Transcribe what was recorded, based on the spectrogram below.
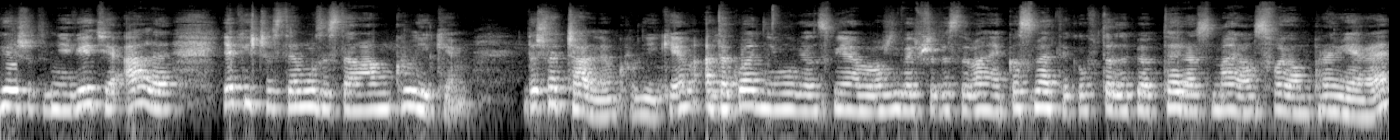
jeszcze o tym nie wiecie, ale jakiś czas temu zostałam królikiem. wszystkim. Doświadczalnym królikiem, a dokładnie mówiąc, miałam możliwość przetestowania kosmetyków, które dopiero teraz mają swoją premierę.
